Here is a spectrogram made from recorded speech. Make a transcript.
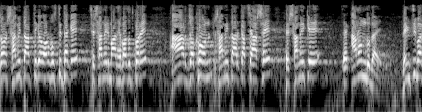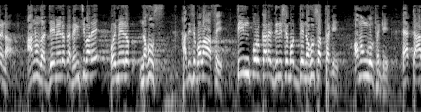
যখন স্বামী তার থেকে অনুপস্থিত থাকে, সে স্বামীর মাল হেফাজত করে, আর যখন স্বামী তার কাছে আসে, সে স্বামীকে আনন্দ দেয় ভেংচি মারে না, আনন্দ যে মেয়ে লোকটা ভেংচি মারে, ওই মেয়ে লোক নহুস। হাদিসে বলা আছে, তিন প্রকারের জিনিসের মধ্যে নহুসাত থাকে, অমঙ্গল থাকে। একটা আর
